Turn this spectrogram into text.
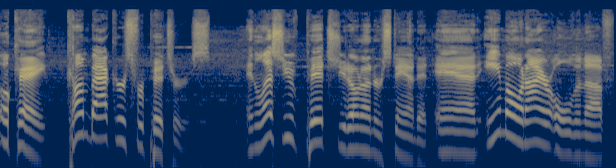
Okay, comebackers for pitchers. Unless you've pitched, you don't understand it. And Emo and I are old enough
